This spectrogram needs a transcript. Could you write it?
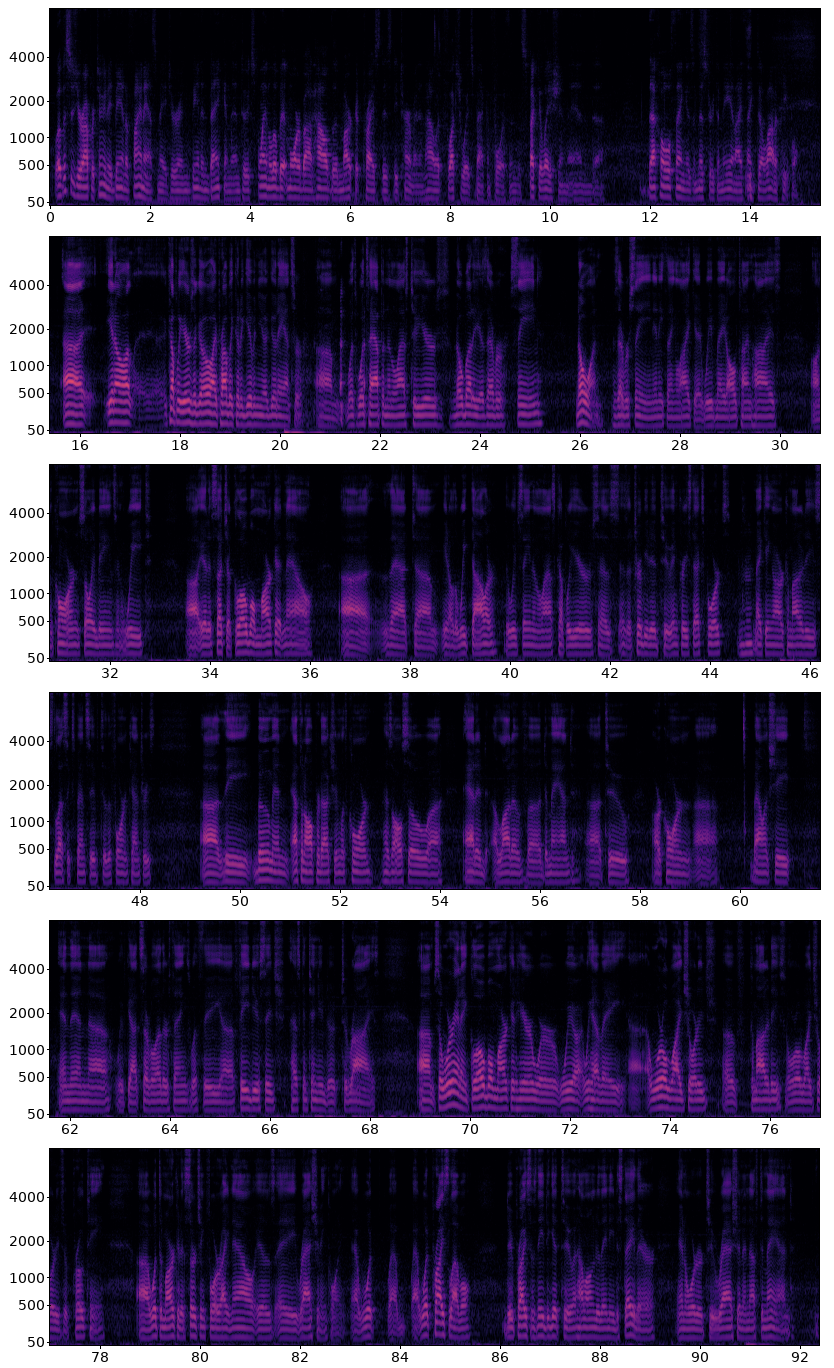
Well, this is your opportunity, being a finance major and being in banking, then to explain a little bit more about how the market price is determined and how it fluctuates back and forth and the speculation and uh, that whole thing is a mystery to me, and I think to a lot of people. Uh, you know, a couple years ago, I probably could have given you a good answer. Um, with what's happened in the last two years, nobody has ever seen, no one has ever seen anything like it. We've made all time highs on corn, soybeans, and wheat. Uh, it is such a global market now uh, that um, you know the weak dollar that we've seen in the last couple of years has has attributed to increased exports, mm-hmm. making our commodities less expensive to the foreign countries. Uh, the boom in ethanol production with corn has also uh, added a lot of uh, demand uh, to our corn uh, balance sheet. And then uh, we've got several other things with the feed usage has continued to, to rise. Um, so we're in a global market here where we are we have a, uh, a worldwide shortage of commodities and a worldwide shortage of protein. Uh, what the market is searching for right now is a rationing point. At what at, at what price level do prices need to get to, and how long do they need to stay there? in order to ration enough demand,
